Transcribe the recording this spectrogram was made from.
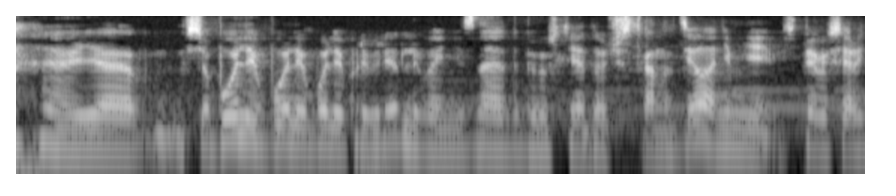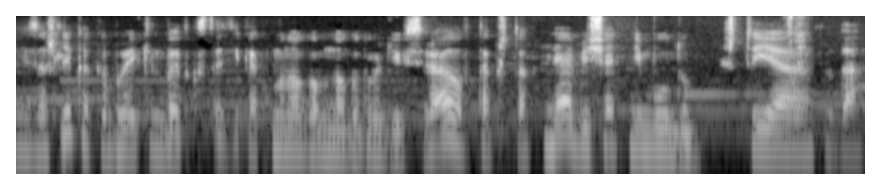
я все более, более, более привередливая, не знаю, доберусь ли я до очень странных дел. Они мне с первой серии не зашли, как и Breaking Bad, кстати, как много-много других сериалов, так что я обещать не буду, что я туда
